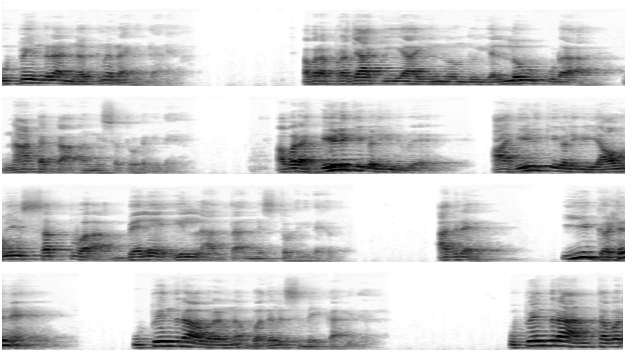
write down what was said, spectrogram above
ಉಪೇಂದ್ರ ನಗ್ನರಾಗಿದ್ದಾರೆ. ಅವರ ಪ್ರಜಾಕೀಯ ಇನ್ನೊಂದು ಎಲ್ಲವೂ ಕೂಡ ನಾಟಕ ಅನ್ನಿಸತೊಡಗಿದೆ. ಅವರ ಹೇಳಿಕೆಗಳೇನಿವೆ, ಆ ಹೇಳಿಕೆಗಳಿಗೆ ಯಾವುದೇ ಸತ್ವ, ಬೆಲೆ ಇಲ್ಲ ಅಂತ ಅನ್ನಿಸ್ತೊಡಗಿದೆ. ಆದರೆ ಈ ಘಟನೆ ಉಪೇಂದ್ರ ಅವರನ್ನು ಬದಲಿಸಬೇಕಾಗಿದೆ. ಉಪೇಂದ್ರ ಅಂಥವರ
